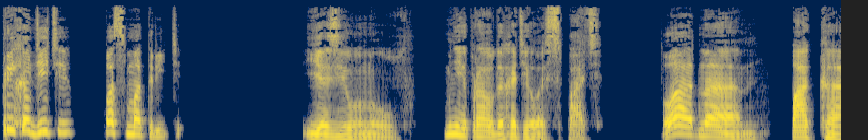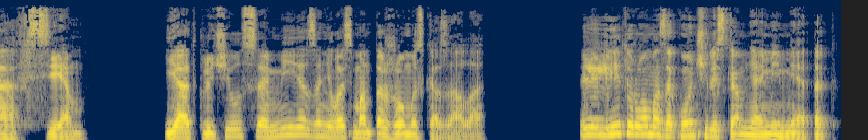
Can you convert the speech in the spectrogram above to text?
приходите, Посмотрите. Я зевнул. Мне правда хотелось спать. Ладно, пока всем. Я отключился, Мия занялась монтажом и сказала. Лилит и Рома закончили с камнями меток.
